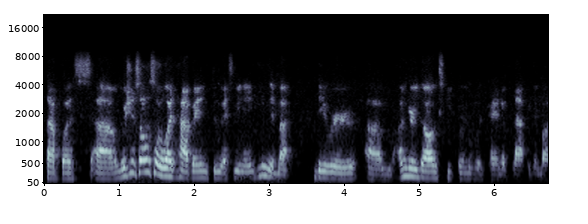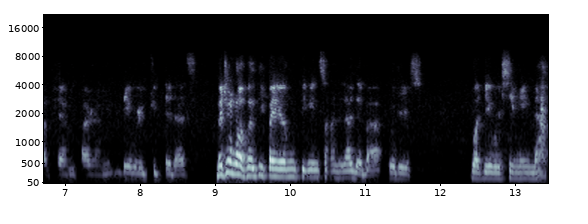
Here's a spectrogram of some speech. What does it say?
Tapos, uh, which is also what happened to SB19, di ba? They were um, underdogs, people were kind of laughing about them, parang they were treated as, medyo novelty pa yung tingin sa kanila, di ba? Which is what they were singing now.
